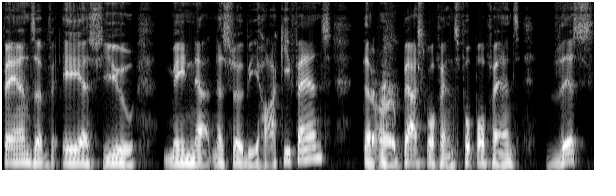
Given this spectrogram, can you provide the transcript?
fans of ASU may not necessarily be hockey fans that are basketball fans, football fans, this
